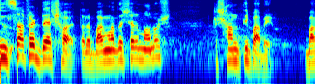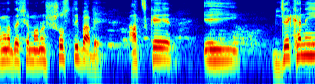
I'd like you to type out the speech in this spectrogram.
ইনসাফের দেশ হয়, তাহলে বাংলাদেশের মানুষ শান্তি পাবে, বাংলাদেশের মানুষ স্বস্তি পাবে। আজকে এই যেখানেই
